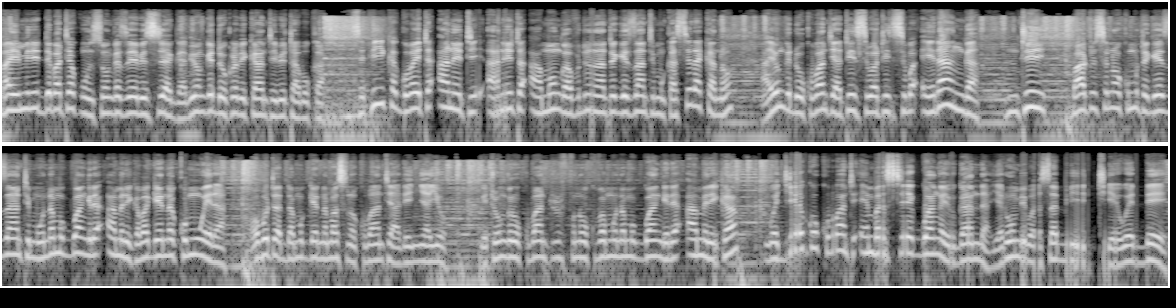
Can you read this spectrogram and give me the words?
bayimiridde batya ku nsonga z'ebisiyaga byongedde okulabika nti bitabuka sipiika gwe bayita anet anita amongo avudde nategeeza nti mu kaseera kano ayongedde okuba nti atiisibwatiisibwa era nga nti baatuuse n'okumutegeeza nti munda mu ggwanga lya amerika bagenda kumuwera. Obutaddamu kugenda maaso n'okuba nti alinnyayo getwongera okuba nti tufuna okuva munda mu ggwanga lya amerika ng'ogyeko okuba nti embasi y'eggwanga uganda yalumbibwa sabiiti ewedde.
